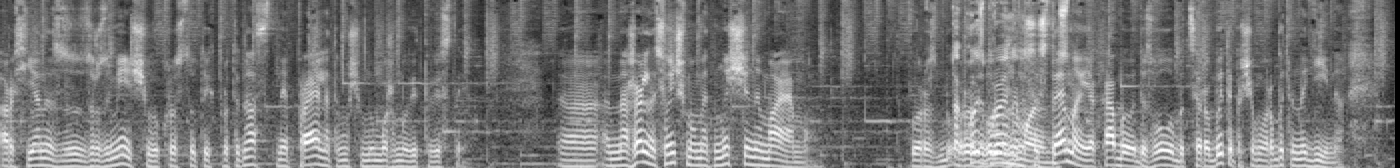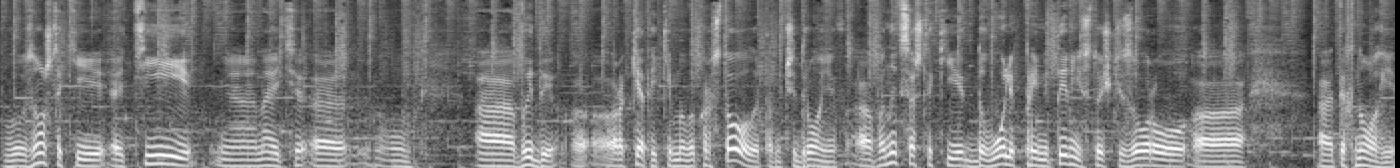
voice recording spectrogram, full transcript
росіяни зрозуміють, що використовувати їх проти нас неправильно, тому що ми можемо відповісти. Е, На жаль, на сьогоднішній момент ми ще не маємо такої розб... Зброї немає, системи, яка би дозволила би це робити, причому робити надійно. Бо знову ж таки, е, ті е, навіть ну, види е, ракет, які ми використовували там чи дронів, вони все ж таки доволі примітивні з точки зору. Технології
